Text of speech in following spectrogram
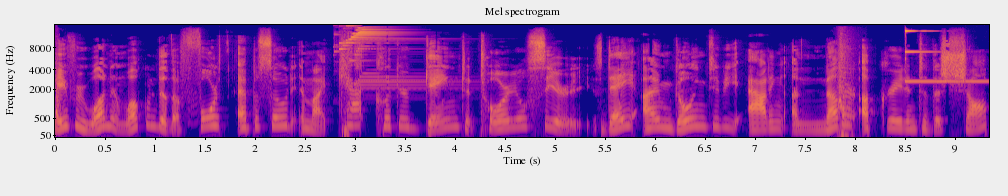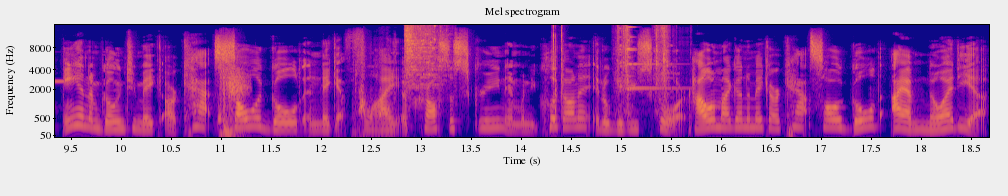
Hey everyone and welcome to the fourth episode in my cat clicker game tutorial series. Today I'm going to be adding another upgrade into the shop and I'm going to make our cat solid gold and make it fly across the screen and when you click on it it'll give you score. How am I going to make our cat solid gold? I have no idea.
